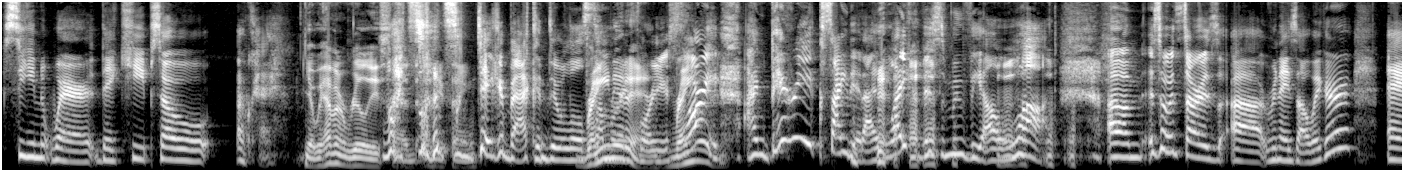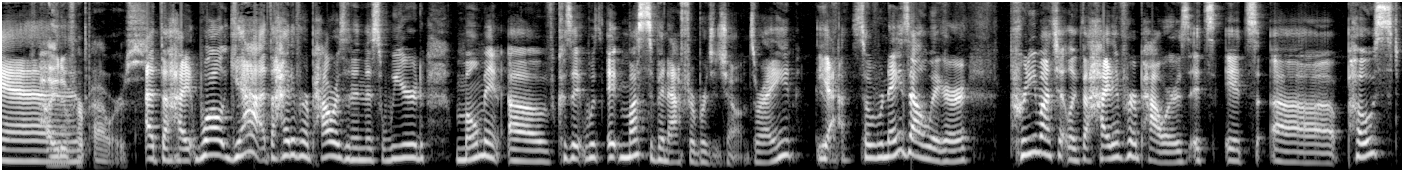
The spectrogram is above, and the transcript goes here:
scene where they keep so okay yeah we haven't really said let's, let's anything take it back and do a little Rein summary for you. Rein Sorry. I'm very excited. I like this movie a lot. Um, so it stars uh, Renee Zellweger and height of her powers at the height. Well, yeah, at the height of her powers, and in this weird moment of because it was it must have been after Bridget Jones, right? Yeah. So Renee Zellweger. Pretty much at like the height of her powers, it's it's uh post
